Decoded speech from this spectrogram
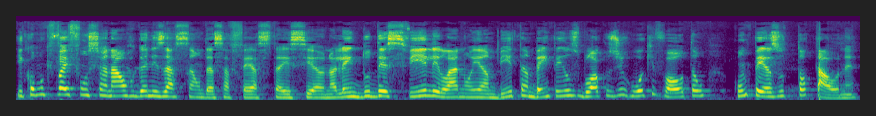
E como que vai funcionar a organização dessa festa esse ano? Além do desfile lá no Iambi, também tem os blocos de rua que voltam com peso total, né?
